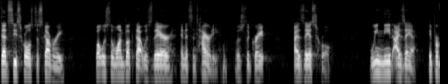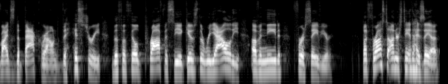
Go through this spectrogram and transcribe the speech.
Dead Sea Scrolls discovery, what was the one book that was there in its entirety? It was the great Isaiah scroll. We need Isaiah. It provides the background, the history, the fulfilled prophecy. It gives the reality of a need for a Savior. But for us to understand Isaiah,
